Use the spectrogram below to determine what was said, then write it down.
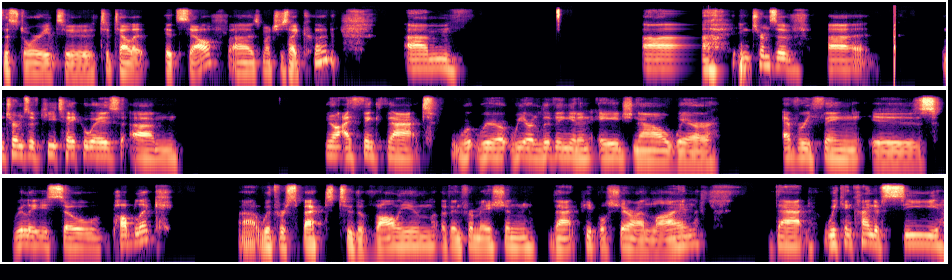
the story to to tell it itself uh, as much as I could. Um, uh, in terms of uh, in terms of key takeaways, um, you know, I think that we're we are living in an age now where everything is really so public uh, with respect to the volume of information that people share online that we can kind of see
